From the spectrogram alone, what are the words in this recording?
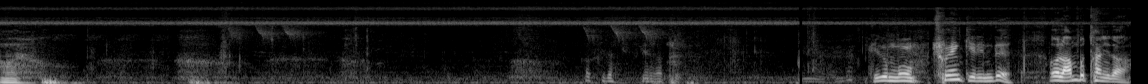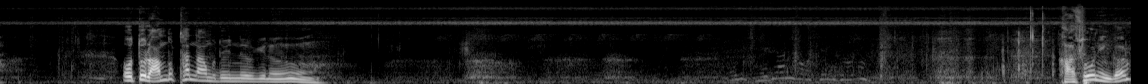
어휴. 지금 뭐 초행길인데 어 람부탄이다. 어 또 람부탄 나무도 있네 여기는. 가수원인가?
